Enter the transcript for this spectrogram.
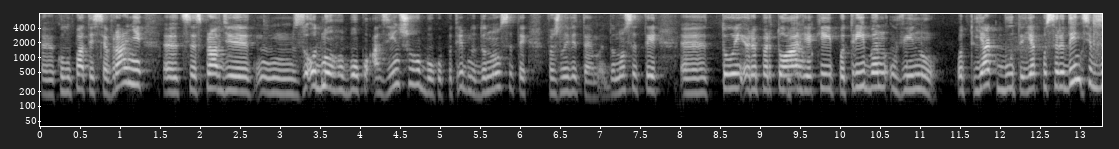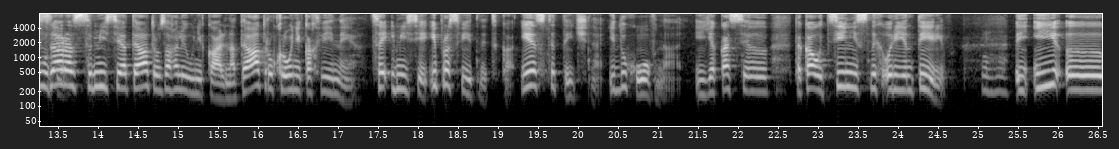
е, колупатися в рані е, це справді м, з одного боку, а з іншого боку потрібно доносити важливі теми, доносити е, той репертуар, який потрібен у війну. От як бути, як посерединці бути? Зараз місія театру взагалі унікальна. Театр у хроніках війни. Це і місія і просвітницька, і естетична, і духовна, і якась е, така оціннісних орієнтирів. І, е,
